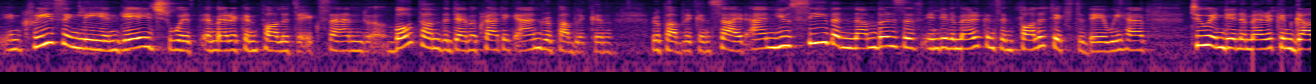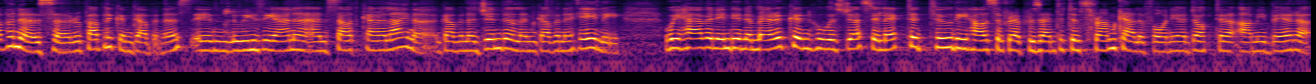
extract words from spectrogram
increasingly engaged with American politics, and uh, both on the Democratic and Republican Republican side. And you see the numbers of Indian Americans in politics today. We have two Indian American governors, uh, Republican governors, in Louisiana and South Carolina, Governor Jindal and Governor Haley. We have an Indian American who was just elected to the House of Representatives from California, Dr. Ami Bera.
